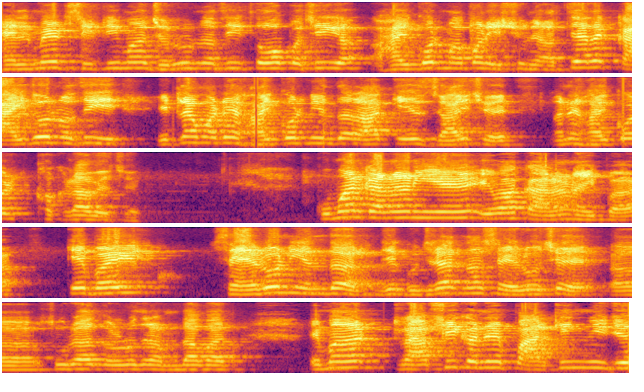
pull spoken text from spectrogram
હેલ્મેટ સિટીમાં જરૂર નથી, તો પછી હાઈકોર્ટમાં પણ ઇસ્યુ નહીં. અત્યારે કાયદો નથી, એટલા માટે હાઈકોર્ટની અંદર આ કેસ જાય છે અને હાઈકોર્ટ ખખડાવે છે. કુમાર કાનાણીએ એવા કારણ આપ્યા કે ભાઈ, શહેરોની અંદર, જે ગુજરાતના શહેરો છે સુરત, વડોદરા, અમદાવાદ, એમાં ટ્રાફિક અને પાર્કિંગની જે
